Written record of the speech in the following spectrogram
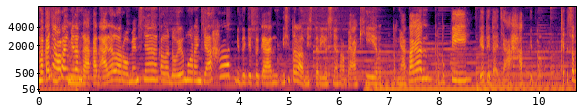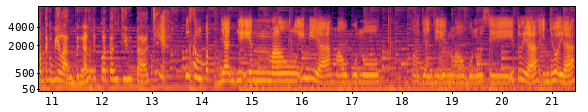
makanya orang hmm. bilang nggak akan ada lah romansnya kalau Doyle mau orang jahat gitu-gitu kan. Di situlah misteriusnya sampai akhir. Ternyata kan terbukti dia tidak jahat gitu loh. Seperti ku bilang dengan kekuatan cinta. Cie. Itu sempat janjiin mau ini ya mau bunuh uh, janjiin mau bunuh si itu ya Injo ya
